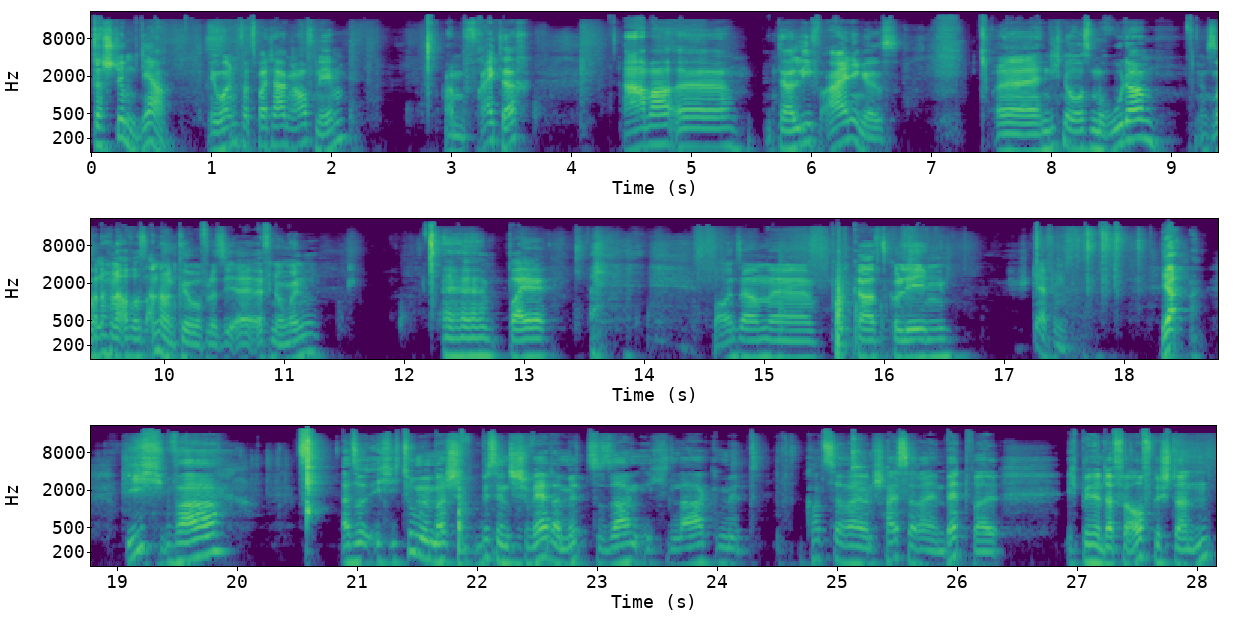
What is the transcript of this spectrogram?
Das stimmt, ja. Wir wollten vor zwei Tagen aufnehmen. Am Freitag. Aber äh, da lief einiges. Äh, nicht nur aus dem Ruder, sondern auch aus anderen Körperflüssigöffnungen. Äh, bei, bei unserem äh, Podcast-Kollegen Steffen. Ja, ich war. Also, ich, ich tue mir immer ein bisschen schwer damit zu sagen, ich lag mit Kotzerei und Scheißerei im Bett, weil ich bin ja dafür aufgestanden.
